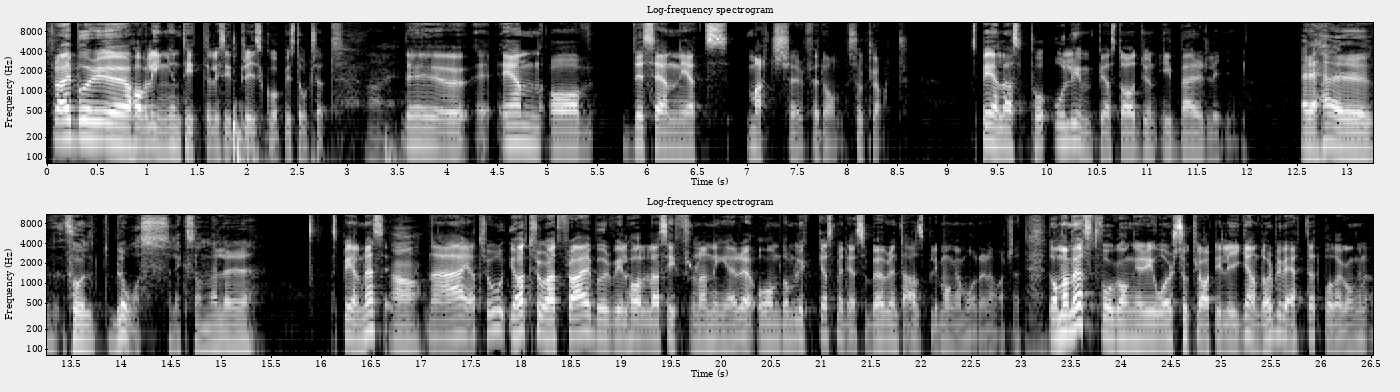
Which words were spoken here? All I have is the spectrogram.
Freiburg eh, har väl ingen titel i sitt prisskåp i stort sett. Nej. Det är ju en av decenniets matcher för dem, såklart. Spelas på Olympiastadion i Berlin. Är det här fullt blås liksom, eller? Spelmässigt? Ja. Nej, jag tror, jag tror att Freiburg vill hålla siffrorna nere och om de lyckas med det så behöver det inte alls bli många mål i den här matchen. De har mötts två gånger i år såklart i ligan, då har det blivit 1-1 båda gångerna.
